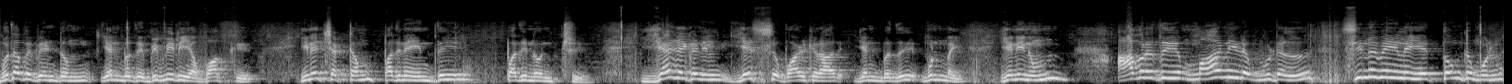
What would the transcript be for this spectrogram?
உதவ வேண்டும் என்பது விவிலிய வாக்கு. இணைச்சட்டம் பதினைந்து பதினொன்று. ஏழைகளில் இயேசு வாழ்கிறார் என்பது உண்மை. எனினும் அவரது மானிட உடல் சிலுவையிலேயே தொங்கும் முன்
